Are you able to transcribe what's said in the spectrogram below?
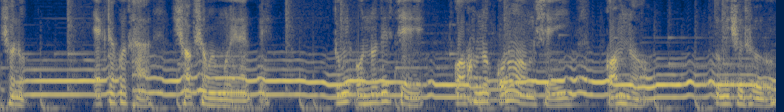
শোনো, একটা কথা সবসময় মনে রাখবে। তুমি অন্যদের চেয়ে কখনো কোনো অংশেই কম নও। তুমি শুধু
